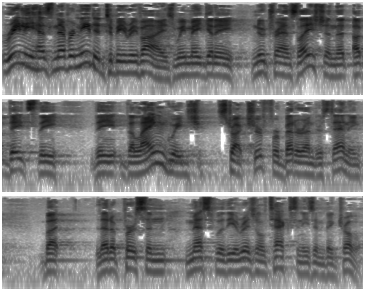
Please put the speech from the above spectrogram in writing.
really has never needed to be revised. We may get a new translation that updates the, the, the language structure for better understanding, but let a person mess with the original text and he's in big trouble.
